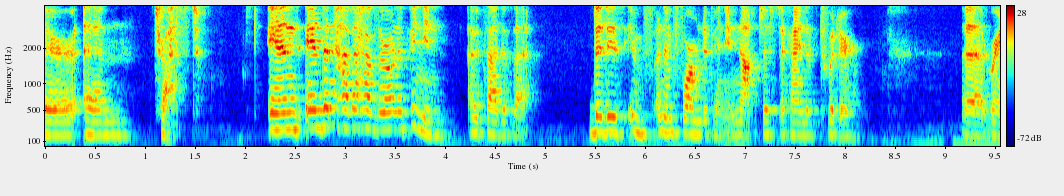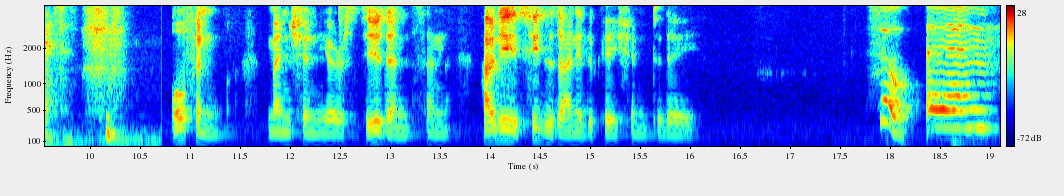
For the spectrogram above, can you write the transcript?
their um, trust, and and then how to have their own opinion outside of that. That is inf- an informed opinion, not just a kind of Twitter uh, rant. Often mention your students, and how do you see design education today? So, um,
